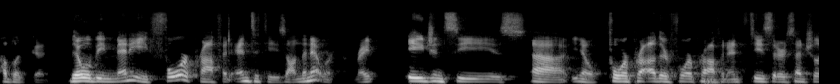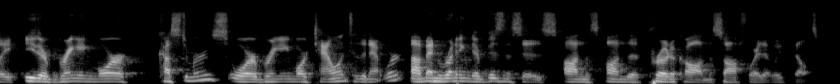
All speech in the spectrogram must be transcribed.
public good. There will be many for-profit entities on the network, right? Agencies, uh, you know, for pro- other for-profit entities that are essentially either bringing more customers or bringing more talent to the network um, and running their businesses on the on the protocol and the software that we've built.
